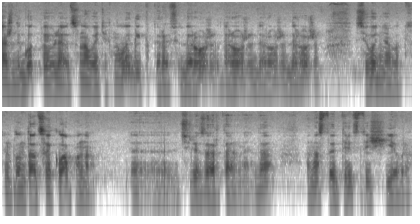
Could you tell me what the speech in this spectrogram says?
Каждый год появляются новые технологии, которые все дороже, дороже, дороже, дороже. Сегодня вот имплантация клапана э, через аортальное, да, она стоит 30 тысяч евро.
